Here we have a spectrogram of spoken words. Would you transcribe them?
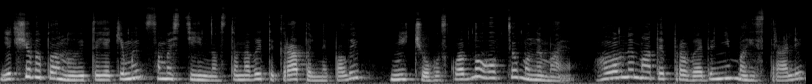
Якщо ви плануєте, як і ми, самостійно встановити крапельний полив, нічого складного в цьому немає. Головне мати проведені магістралі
